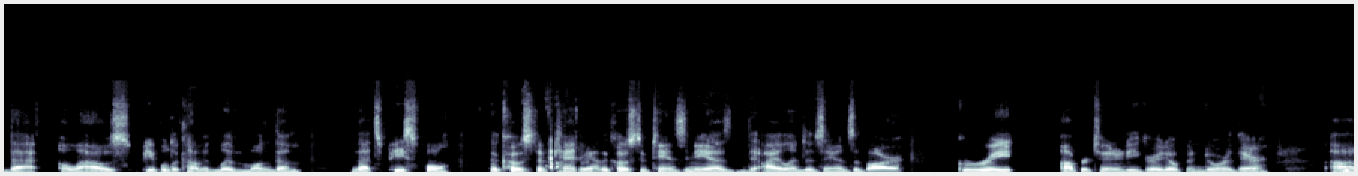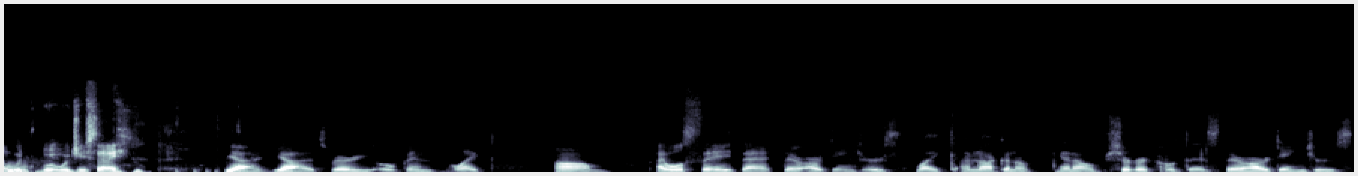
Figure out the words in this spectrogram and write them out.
that allows people to come and live among them that's peaceful. The coast of Kenya, the coast of Tanzania, the island of Zanzibar, great opportunity, great open door there. Uh, mm-hmm. what, what would you say? Yeah, yeah, it's very open. Like, um, I will say that there are dangers. Like, I'm not gonna, you know, sugarcoat this. There are dangers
